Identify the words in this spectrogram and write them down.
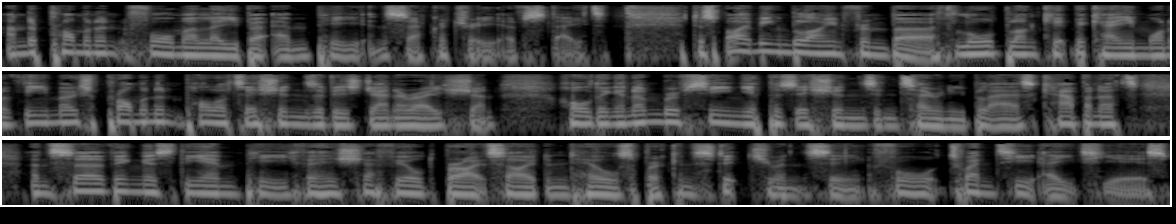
and a prominent former Labour MP and Secretary of State. Despite being blind from birth, Lord Blunkett became one of the most prominent politicians of his generation, holding a number of senior positions in Tony Blair's cabinet and serving as the MP for his Sheffield, Brightside and Hillsborough constituency constituency for 28 years.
